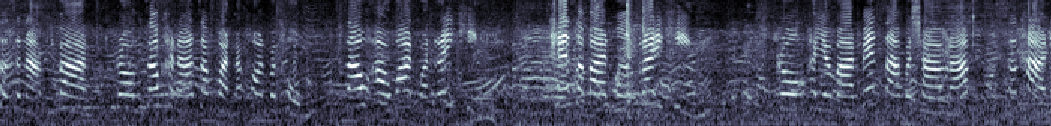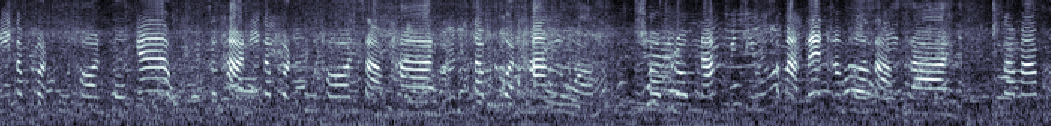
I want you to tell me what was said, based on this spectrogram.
ศาสนาพิบาล รองเจ้าคณะจังหวัดนครปฐม เจ้าอาวาสวัดไร่ขิง เทศบาลเมืองไร่ขิง โรงพยาบาลเมตตาประชารักษ์ สถานีตำรวจภูธรโพแก้ว สถานีตำรวจภูธรสามพาน ตำรวจทางหลวง ชมรมนักวิทยุสมัครเล่นอำเภอสามพรานสมาค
